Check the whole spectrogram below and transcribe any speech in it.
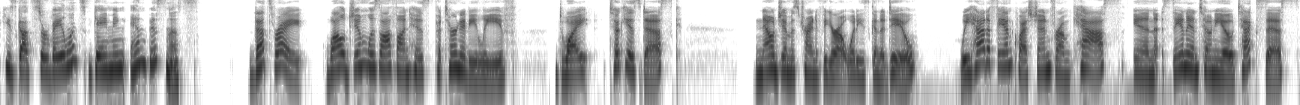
He's got surveillance, gaming, and business. That's right. While Jim was off on his paternity leave, Dwight took his desk. Now Jim is trying to figure out what he's going to do. We had a fan question from Cass in San Antonio, Texas,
